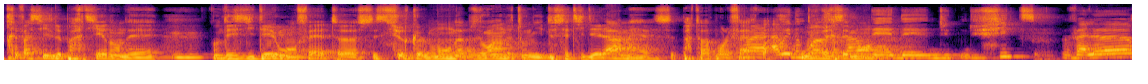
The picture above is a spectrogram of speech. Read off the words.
très facile de partir dans des mhm. dans des idées où en fait, euh, c'est sûr que le monde a besoin de ton de cette idée-là, mais c'est pas toi pour le faire. Ah oui, donc Ou inversement, des, des, du, du fit valeur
